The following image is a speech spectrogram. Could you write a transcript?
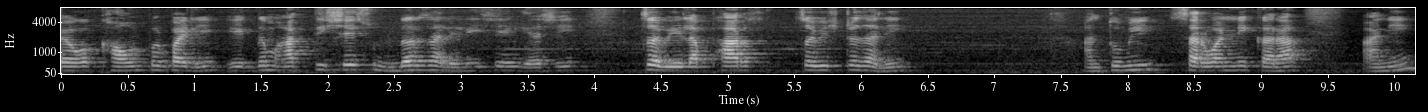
तेव्हा खाऊन पण पाहिली. एकदम अतिशय सुंदर झालेली शेंगे अशी चवीला फार चविष्ट झाली. आणि तुम्ही सर्वांनी करा आणि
